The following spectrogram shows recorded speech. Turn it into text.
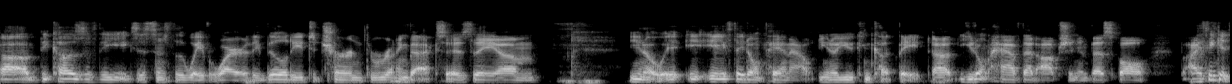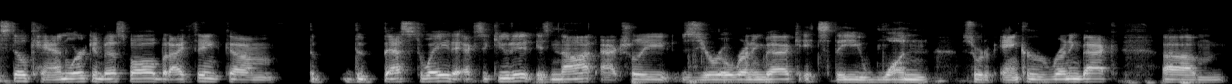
Uh, because of the existence of the waiver wire, the ability to churn through running backs as they um, you know, if they don't pan out, you know, you can cut bait. Uh, you don't have that option in best ball. I think it still can work in best ball, but I think um, the best way to execute it is not actually zero running back. It's the one sort of anchor running back. Um,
